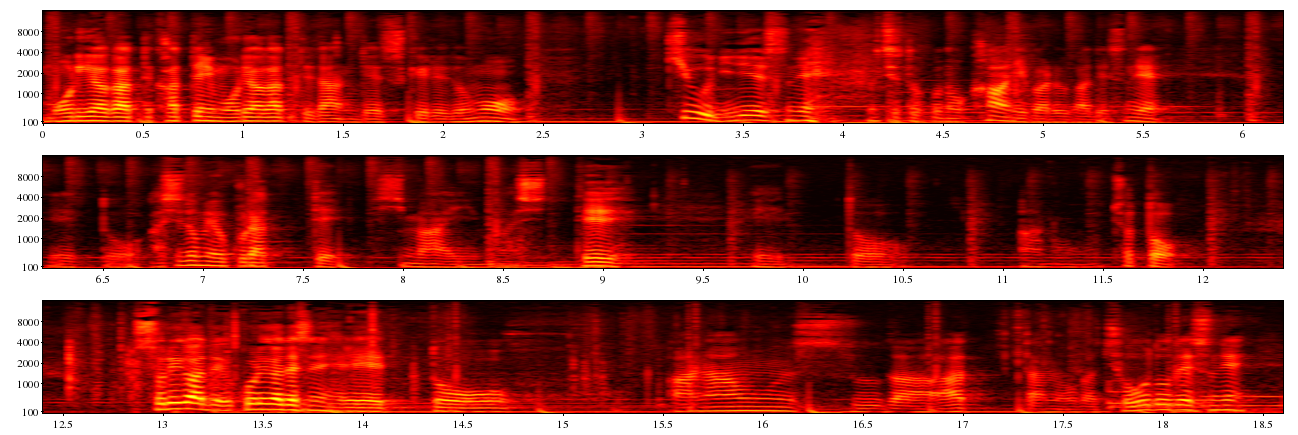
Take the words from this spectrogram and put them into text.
盛り上がって勝手に盛り上がってたんですけれども急にですね ちょっとこのカーニバルがですね、えーと、足止めを食らってしまいましてえっ、とあのちょっとそれがでこれがですねえっ、とアナウンスがあったのがちょうどですね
